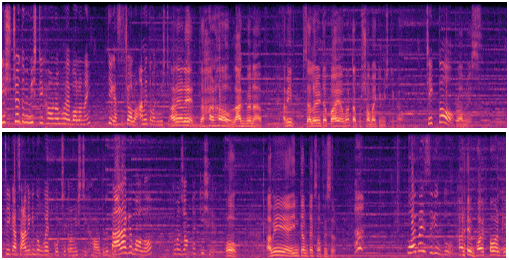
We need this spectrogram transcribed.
নিশ্চয়ই তুমি মিষ্টি খাওয়ানোর ভয়ে বলো নাই। ঠিক আছে চলো আমি তোমাকে মিষ্টি আরে আরে দাঁড়াও লাগবে না। আমি স্যালারিটা পাই আমার তারপর সবাইকে মিষ্টি খাও ঠিক তো? প্রমিস ঠিক আছে আমি কিন্তু ওয়েট করছি তোমার মিষ্টি খাওয়ার। কিন্তু তার আগে বলো তোমার জবটা কিসে ও আমি ইনকাম ট্যাক্স অফিসার ভয় পাইছি কিন্তু। আরে ভয় পাওয়ার কি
